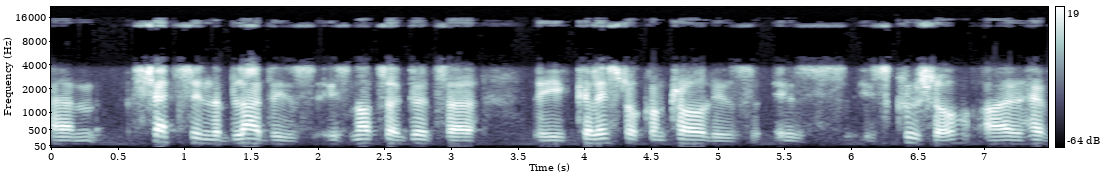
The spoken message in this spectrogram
Um, fats in the blood is, is not so good, so the cholesterol control is is is crucial. I have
